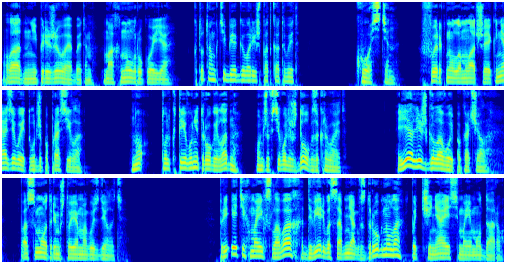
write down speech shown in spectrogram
«Ладно, не переживай об этом», — махнул рукой я. «Кто там к тебе, говоришь, подкатывает?» Костин!» — фыркнула младшая Князева и тут же попросила. «Но только ты его не трогай, ладно? Он же всего лишь долг закрывает». Я лишь головой покачал. Посмотрим, что я могу сделать. При этих моих словах дверь в особняк вздрогнула, подчиняясь моему дару.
